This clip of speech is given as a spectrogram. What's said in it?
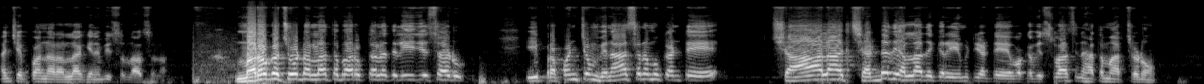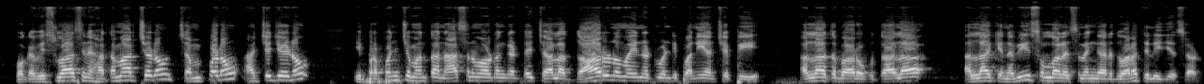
అని చెప్పన్నారు అల్లాకి నబీ సుల్లాహం మరొక చోట అల్లా తబారుక్తాల తెలియజేశాడు ఈ ప్రపంచం వినాశనము కంటే చాలా చెడ్డది అల్లా దగ్గర ఏమిటి అంటే ఒక విశ్వాసిని హతమార్చడం. ఒక విశ్వాసిని హతమార్చడం చంపడం హత్య చేయడం ఈ ప్రపంచం అంతా నాశనం అవడం కంటే చాలా దారుణమైనటువంటి పని అని చెప్పి అల్లా తబారకు తాలా అల్లాకి నబీ సల్లా అలైస్లం గారి ద్వారా తెలియజేశాడు.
